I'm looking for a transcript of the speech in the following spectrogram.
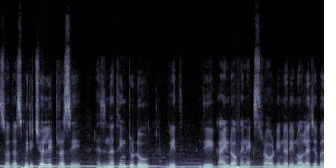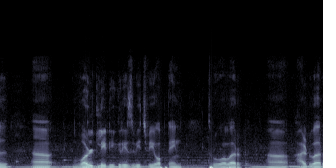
So the spiritual literacy has nothing to do with the kind of an extraordinary knowledgeable uh, worldly degrees which we obtain through our uh, hard work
